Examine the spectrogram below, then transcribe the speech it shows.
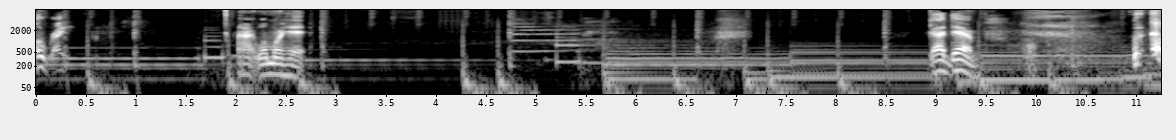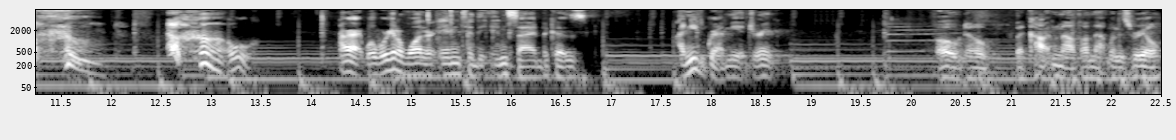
All right. All right, one more hit. God damn. oh. All right, well, we're going to wander into the inside because I need to grab me a drink. Oh no, the cotton mouth on that one is real.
